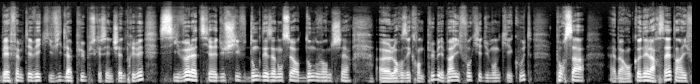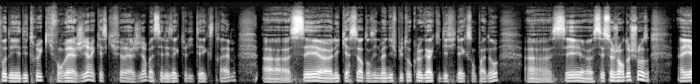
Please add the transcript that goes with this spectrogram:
BFM TV qui vit de la pub puisque c'est une chaîne privée, s'ils veulent attirer du chiffre, donc des donc vendre cher euh, leurs écrans de pub, et ben il faut qu'il y ait du monde qui écoute. Pour ça, eh ben, on connaît la recette, hein, il faut des, des trucs qui font réagir. Et qu'est-ce qui fait réagir? Bah, C'est les actualités extrêmes, euh, c'est euh, les casseurs dans une manif plutôt que le gars qui défile avec son panneau. Euh, c'est ce genre de choses. Et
